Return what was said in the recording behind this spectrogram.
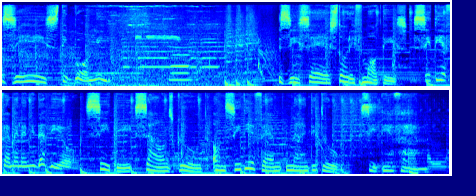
Ζεις στην πόλη. Ζήσε στο ρυθμό της. City FM 92. City sounds good on City FM 92. City FM.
